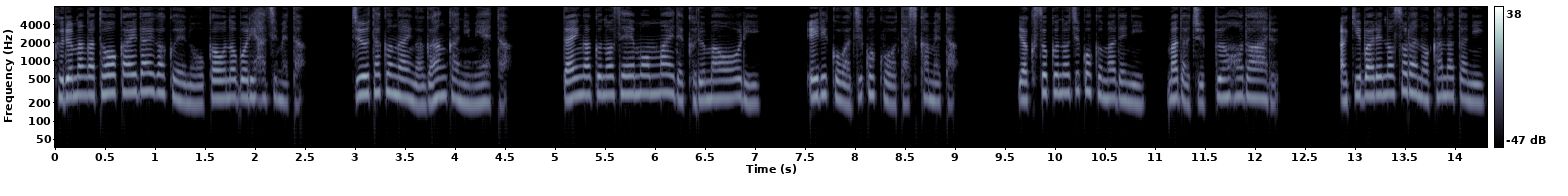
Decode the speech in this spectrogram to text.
車が東海大学への丘を登り始めた。住宅街が眼下に見えた。大学の正門前で車を降り、エリコは時刻を確かめた。約束の時刻までにまだ10分ほどある。秋晴れの空の彼方に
